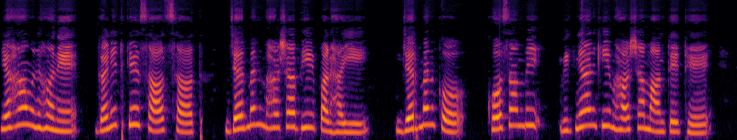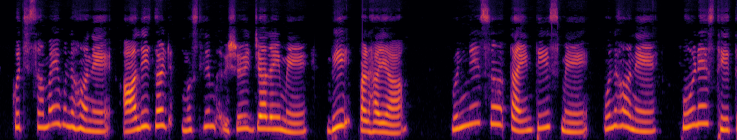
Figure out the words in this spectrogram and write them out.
यहाँ उन्होंने गणित के साथ साथ जर्मन भाषा भी पढ़ाई। जर्मन को कौसाम्बी विज्ञान की भाषा मानते थे। कुछ समय उन्होंने अलीगढ़ मुस्लिम विश्वविद्यालय में भी पढ़ाया। 1933 में उन्होंने पुणे स्थित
